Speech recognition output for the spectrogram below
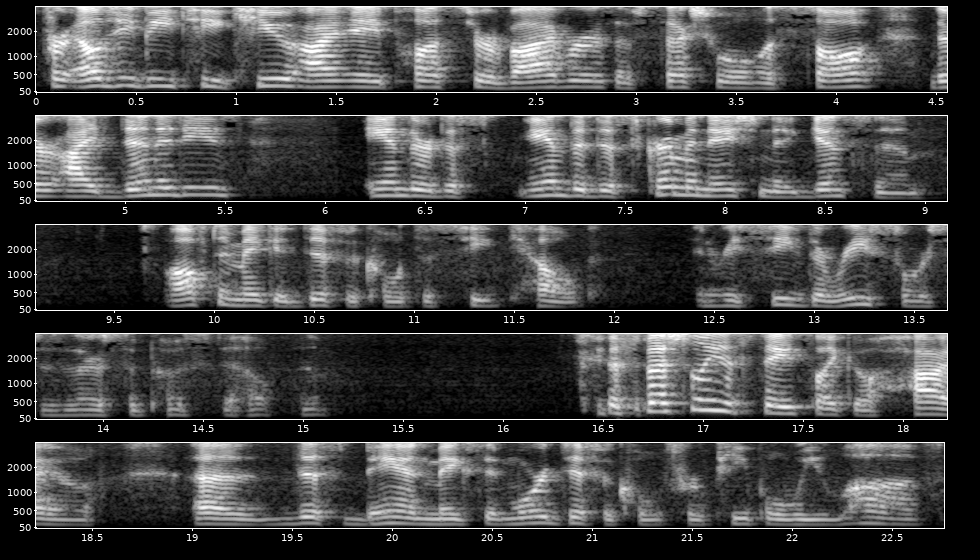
For LGBTQIA plus survivors of sexual assault, their identities and, their dis- and the discrimination against them often make it difficult to seek help and receive the resources that are supposed to help them. Especially in states like Ohio, uh, this ban makes it more difficult for people we love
